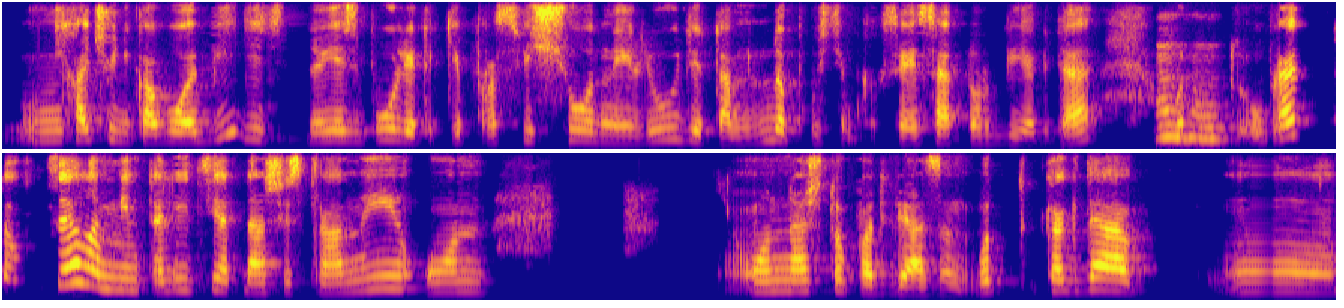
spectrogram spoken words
не хочу никого обидеть, но есть более такие просвещенные люди, там, ну, допустим, как Саисат Нурбек, да, mm-hmm. вот убрать, то в целом менталитет нашей страны, он, он на что подвязан? Вот когда э,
